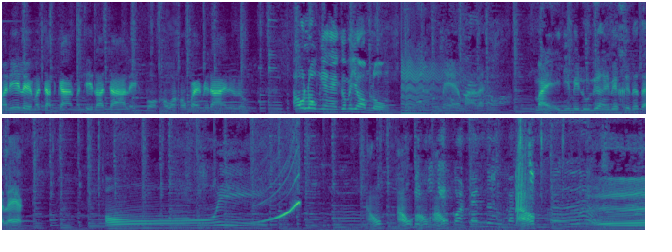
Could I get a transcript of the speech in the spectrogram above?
มานี่เลยมาจัดการมาเจราจาเลย บอกเขาว่าเขาไปไม่ได้เร็วๆเอาลงยังไงก็ไม่ยอมลง แม่มาแล้วไม่ไอ้นี่ไม่รู้เรื่องไอ้นี่ไม่ขึ้นตั้งแต่แรก โอ้ยเอาเอาเอาเอาเก็บก่อนแป๊บนึงแป๊บนึงเอาเอเอออ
